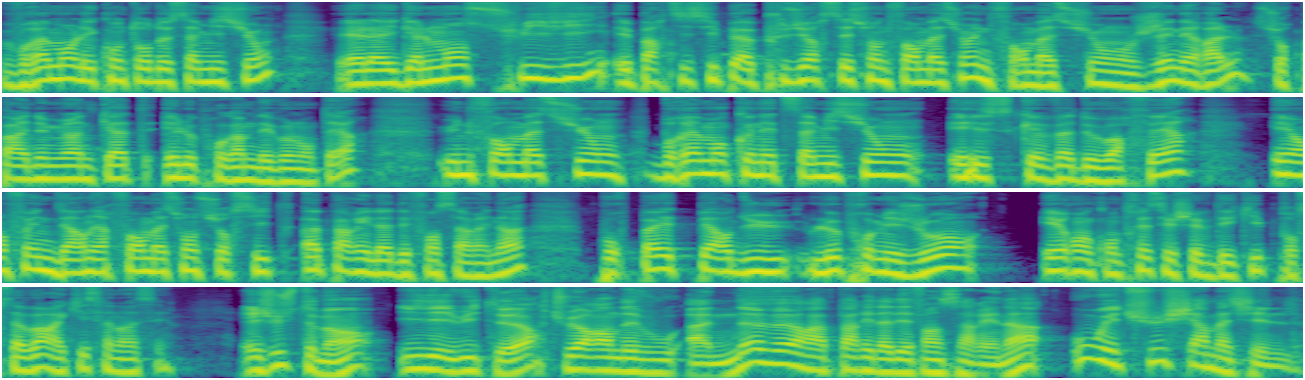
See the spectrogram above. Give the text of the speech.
vraiment les contours de sa mission. Et elle a également suivi et participé à plusieurs sessions de formation, une formation générale sur Paris 2024 et le programme des volontaires, une formation vraiment connaître sa mission et ce qu'elle va devoir faire. Et enfin, une dernière formation sur site à Paris La Défense Arena pour pas être perdu le premier jour et rencontrer ses chefs d'équipe pour savoir à qui s'adresser. Et justement, il est 8h, tu as rendez-vous à 9h à Paris La Défense Arena. Où es-tu, chère Mathilde?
